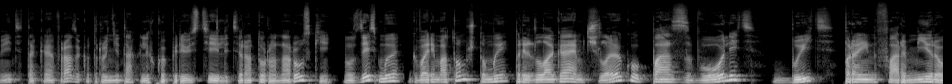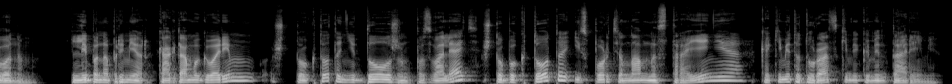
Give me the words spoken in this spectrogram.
Видите, такая фраза, которую не так легко перевести литературу на русский. Но здесь мы говорим о том, что мы предлагаем человеку позволить быть проинформированным. Либо, например, когда мы говорим, что кто-то не должен позволять, чтобы кто-то испортил нам настроение какими-то дурацкими комментариями.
